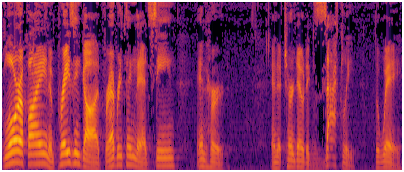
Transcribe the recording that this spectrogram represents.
glorifying and praising God for everything they had seen and heard. And it turned out exactly the way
